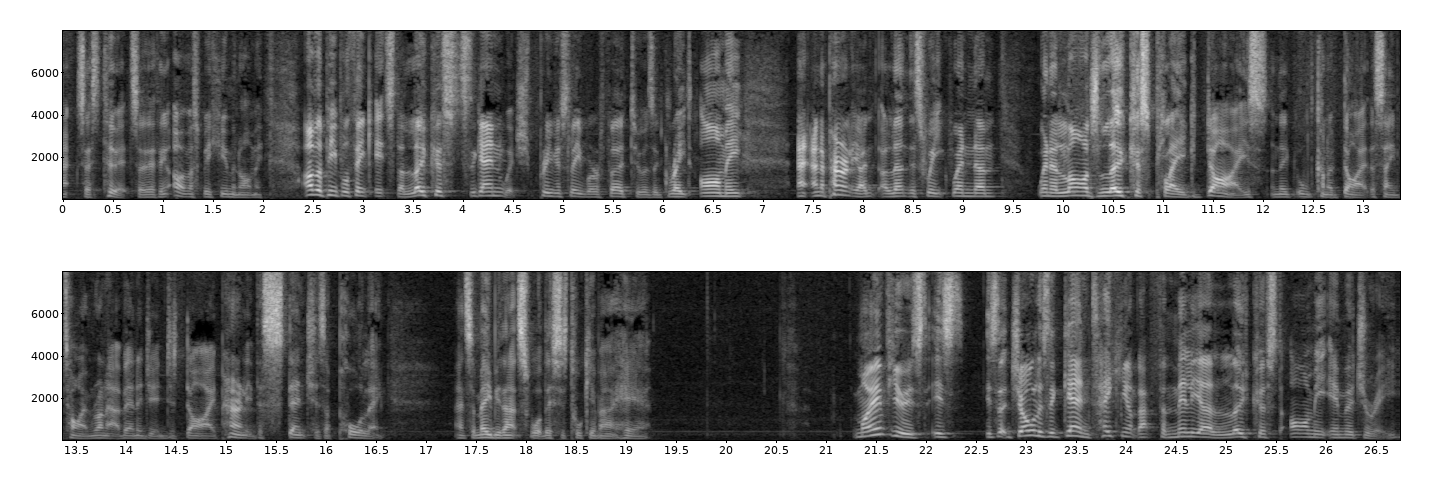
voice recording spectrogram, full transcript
access to it. So they think, oh, it must be a human army. Other people think it's the locusts again, which previously were referred to as a great army. And, and apparently, I, I learned this week when. Um, when a large locust plague dies, and they all kind of die at the same time, run out of energy and just die, apparently the stench is appalling. And so maybe that's what this is talking about here. My own view is, is, is that Joel is again taking up that familiar locust army imagery,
